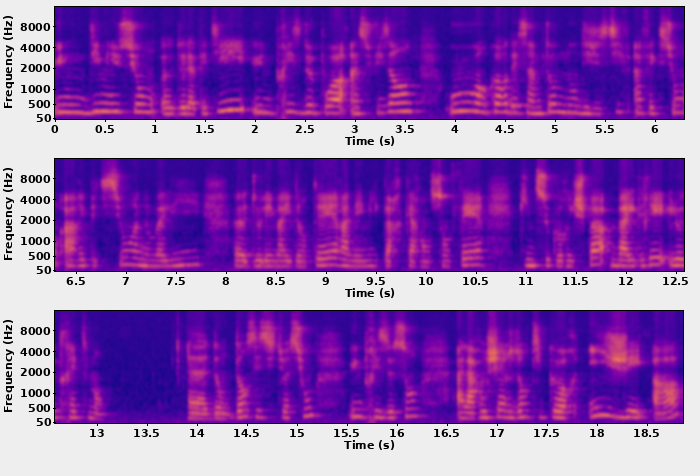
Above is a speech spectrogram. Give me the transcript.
Une diminution euh, de l'appétit, une prise de poids insuffisante ou encore des symptômes non digestifs, infection à répétition, anomalie euh, de l'émail dentaire, anémie par carence en fer qui ne se corrige pas malgré le traitement. Euh, donc dans ces situations, une prise de sang à la recherche d'anticorps IgA,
